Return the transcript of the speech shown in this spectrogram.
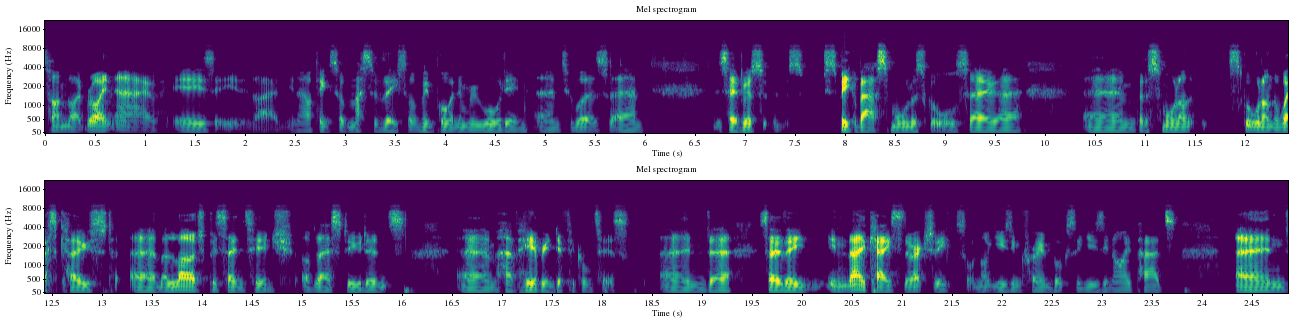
time like right now is you know i think sort of massively sort of important and rewarding um, to us um, so just speak about a smaller school so uh, um, got a small school on the west coast um, a large percentage of their students um, have hearing difficulties and uh, so they in their case they're actually sort of not using chromebooks they're using ipads and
